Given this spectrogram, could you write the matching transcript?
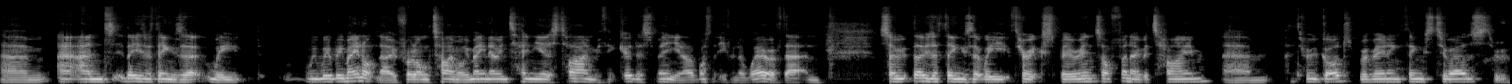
um, and these are things that we. We, we may not know for a long time, or we may know in 10 years' time. We think, goodness me, you know, I wasn't even aware of that. And so those are things that we through experience often over time um, through god revealing things to us through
